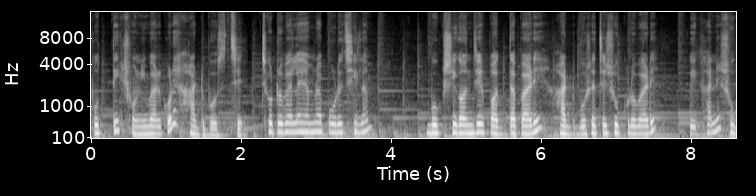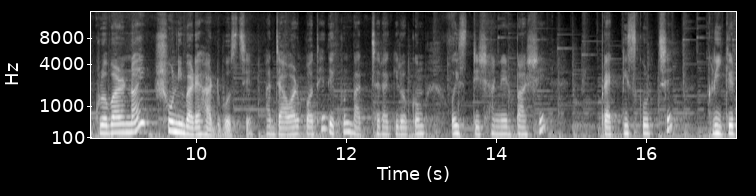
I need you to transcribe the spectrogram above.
প্রত্যেক শনিবার করে হাট বসছে। ছোটবেলায় আমরা পড়েছিলাম। বক্সিগঞ্জের পদ্মাপাড়ে হাট বসেছে শুক্রবারে। এখানে শুক্রবার নয়, শনিবারে হাট বসছে। আর যাওয়ার পথে দেখুন বাচ্চারা কীরকম ওই স্টেশনের পাশে প্র্যাকটিস করছে। ক্রিকেট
